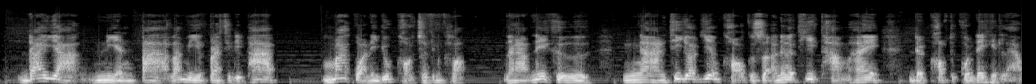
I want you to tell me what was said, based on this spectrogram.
6 ได้อย่างเนียนตาและมีประสิทธิภาพมากกว่าในยุคของเจอร์เกนคลับนะครับนี่คืองานที่ยอดเยี่ยมของกุศลเนอร์ที่ทำให้เดอะคอปทุกคนได้เห็นแล้ว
